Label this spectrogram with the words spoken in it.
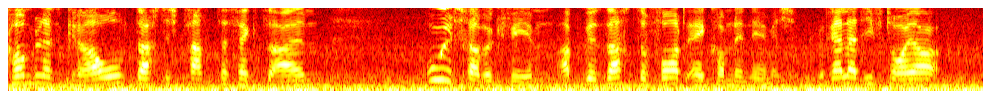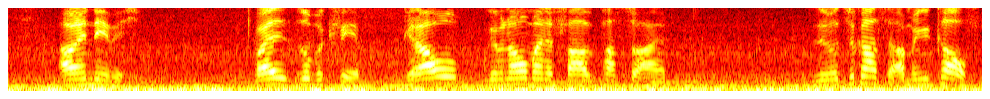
komplett grau, dachte ich, passt perfekt zu allem. Ultra bequem, hab gesagt sofort, ey komm, den nehme ich. Relativ teuer, aber den nehme ich. Weil so bequem. Grau, genau meine Farbe, passt zu allem. Sind wir zur Kasse, haben ihn gekauft.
